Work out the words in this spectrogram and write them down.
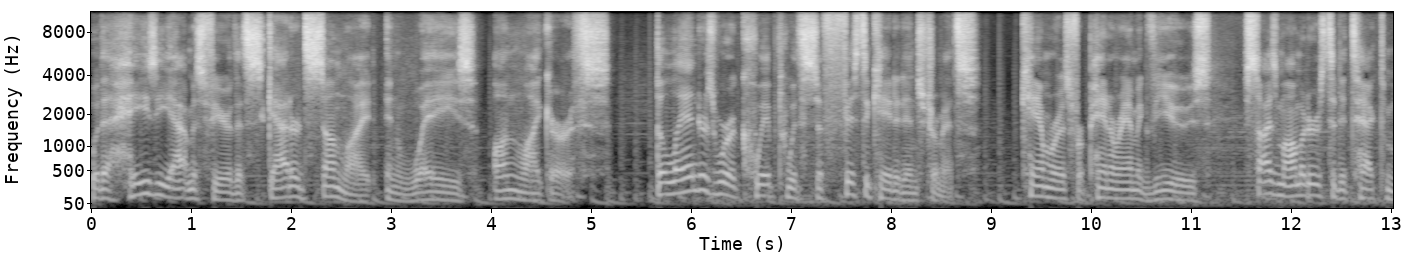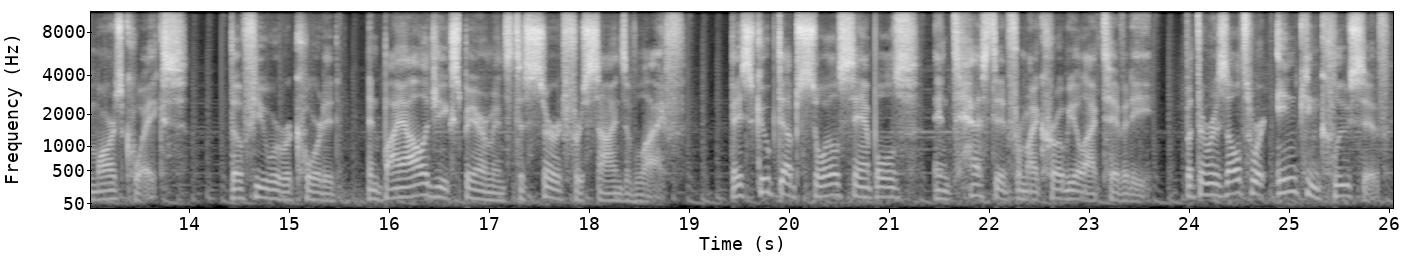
with a hazy atmosphere that scattered sunlight in ways unlike Earth's. The landers were equipped with sophisticated instruments, cameras for panoramic views, seismometers to detect Mars quakes, though few were recorded, and biology experiments to search for signs of life. They scooped up soil samples and tested for microbial activity, but the results were inconclusive.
